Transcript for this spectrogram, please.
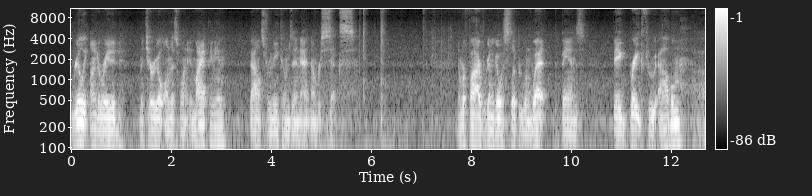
really underrated material on this one. In my opinion, Bounce for me comes in at number 6. Number 5, we're going to go with Slippery When Wet, the band's big breakthrough album. Um,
